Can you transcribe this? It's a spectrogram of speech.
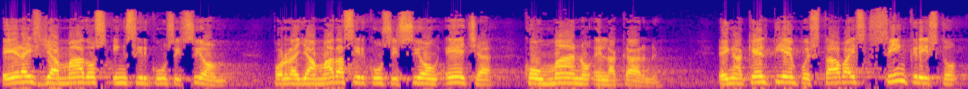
erais llamados incircuncisión por la llamada circuncisión hecha con mano en la carne. En aquel tiempo estabais sin Cristo,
